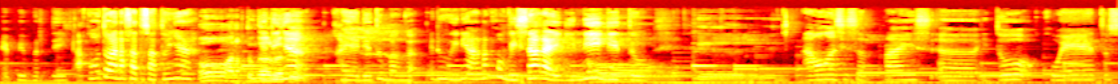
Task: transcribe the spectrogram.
happy birthday aku tuh anak satu-satunya Oh, anak tunggal jadinya berarti. kayak dia tuh bangga aduh ini anak kok bisa kayak gini Oh, gitu Oke. Aku ngasih surprise eh, itu kue terus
